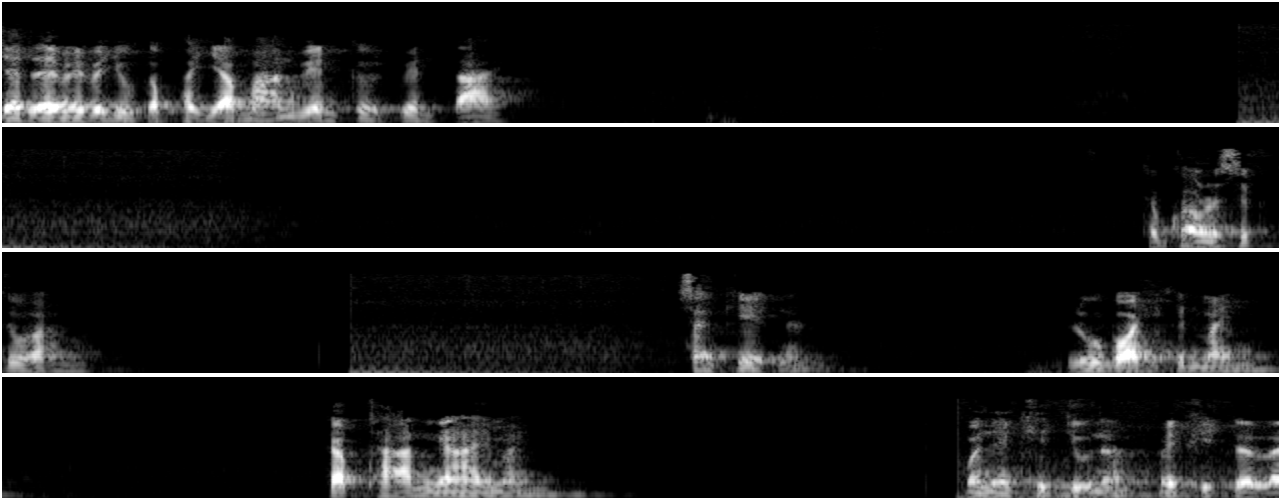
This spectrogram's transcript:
จะได้ไม่ไปอยู่กับพยามารเวียนเกิดเวียนตาย ทำความรู้สึกตัว สังเกตนะ รู้บ่อยขึ้นไหม กับฐานง่ายไหม มันยังคิดอยู่นะ ไม่ผิดอะไร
